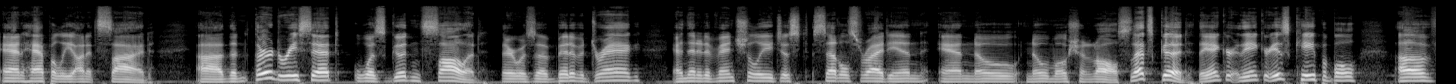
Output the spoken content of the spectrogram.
and happily on its side. Uh, the third reset was good and solid. There was a bit of a drag, and then it eventually just settles right in, and no no motion at all. So that's good. The anchor the anchor is capable of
